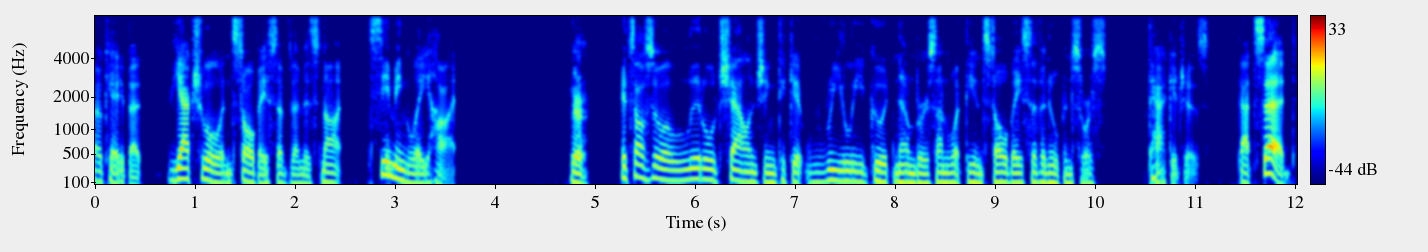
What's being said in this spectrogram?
okay, but the actual install base of them is not seemingly high. Yeah. It's also a little challenging to get really good numbers on what the install base of an open source package is. That said,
